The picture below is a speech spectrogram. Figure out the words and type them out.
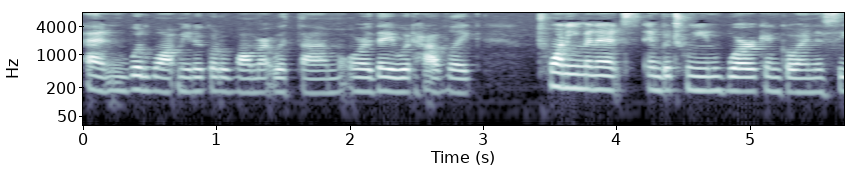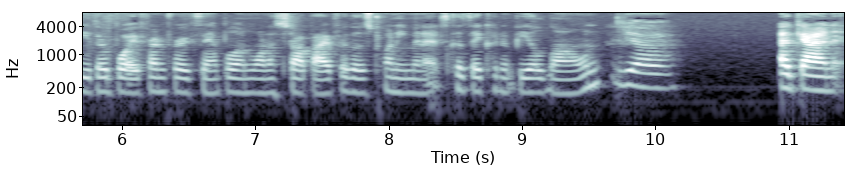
and would want me to go to walmart with them or they would have like 20 minutes in between work and going to see their boyfriend for example and want to stop by for those 20 minutes because they couldn't be alone. Yeah. Again,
